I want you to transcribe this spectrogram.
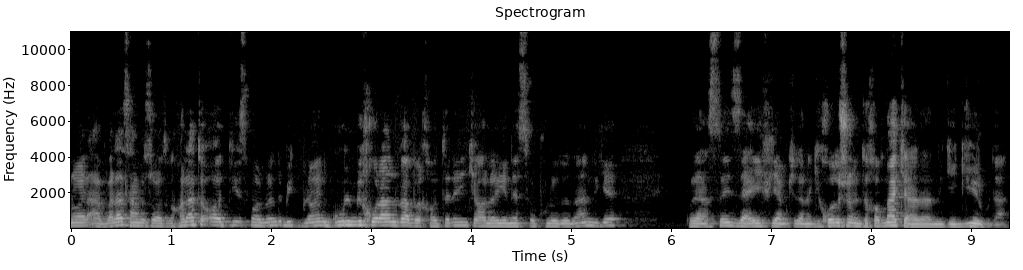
باید اول از همه صحبت کنن حالت عادی small blind و big blind گول می‌خورن و به خاطر اینکه حالا یه نصف پول دادن دیگه با دستای ضعیفی هم که دارن که خودشون انتخاب نکردن دیگه گیر بودن.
